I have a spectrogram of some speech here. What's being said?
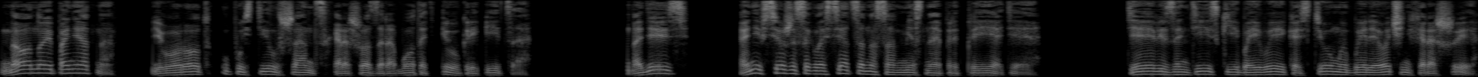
но оно и понятно. Его род упустил шанс хорошо заработать и укрепиться. Надеюсь, они все же согласятся на совместное предприятие. Те византийские боевые костюмы были очень хороши.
